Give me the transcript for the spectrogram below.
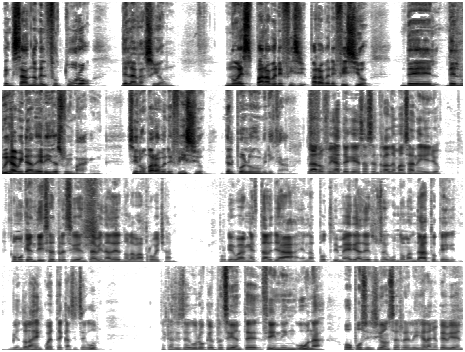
pensando en el futuro de la nación. No es para beneficio, para beneficio de, Luis Abinader y de su imagen, sino para beneficio del pueblo dominicano. Claro, fíjate que esa central de Manzanillo, como quien dice el presidente Abinader, no la va a aprovechar, porque van a estar ya en las postrimerias de su segundo mandato, que viendo las encuestas es casi seguro. Es casi seguro que el presidente sin ninguna oposición se reelige el año que viene,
